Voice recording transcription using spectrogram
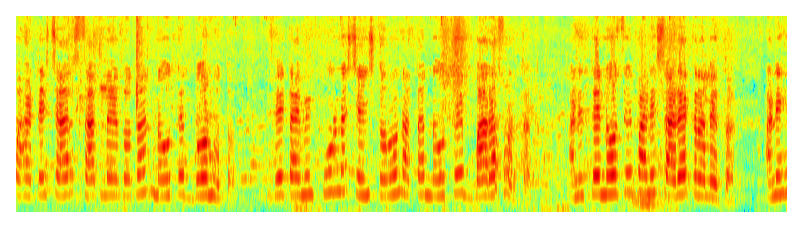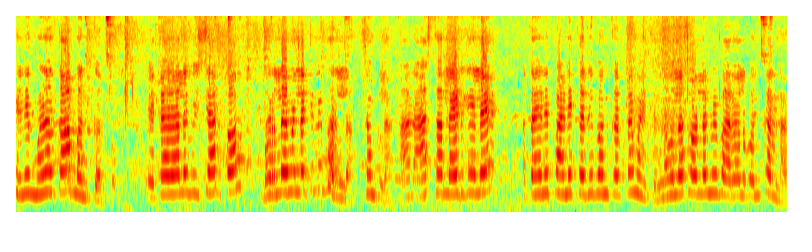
पहाटे चार सातला येत होतं नऊ ते दोन होतं. हे टायमिंग पूर्ण चेंज करून आता नऊ ते बारा सोडतात. आणि ते नऊचे पाणी साडे अकराला येतं. आणि ह्याने म्हणलं का बंद करतो? एखाद्याला विचारतो भरलं म्हणलं की नाही भरलं? संपलं. आणि आज तर लाइट गेले. आता ह्याने पाणी कधी बंद करते माहिती? नऊला सोडलं मी बाराला बंद करणार.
